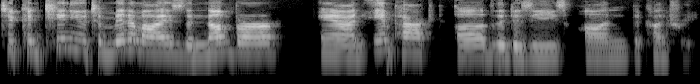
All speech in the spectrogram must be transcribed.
to continue to minimize the number and impact of the disease on the country.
